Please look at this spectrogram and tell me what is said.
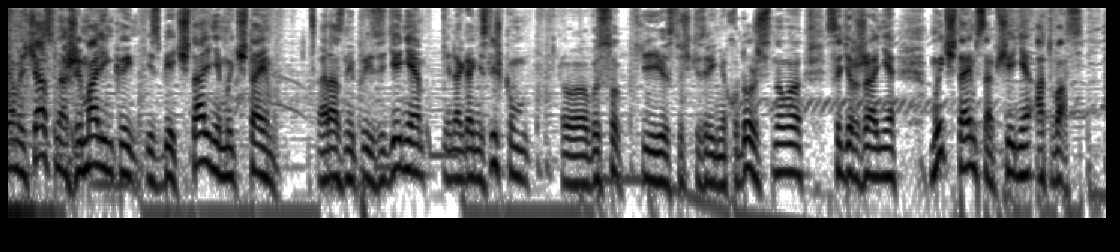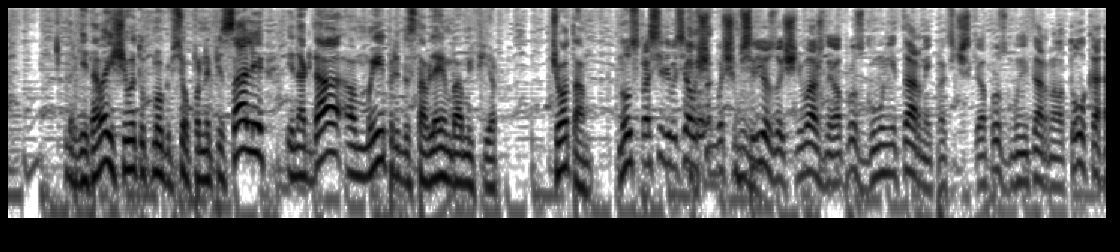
Прямо сейчас в нашей маленькой избе читальни мы читаем разные произведения, иногда не слишком э, высокие с точки зрения художественного содержания. Мы читаем сообщения от вас. Дорогие товарищи, вы тут много всего понаписали. Иногда э, мы предоставляем вам эфир. Чего там? Ну, спросили бы тебя очень, очень серьезный, очень важный вопрос, гуманитарный практически вопрос гуманитарного толка.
